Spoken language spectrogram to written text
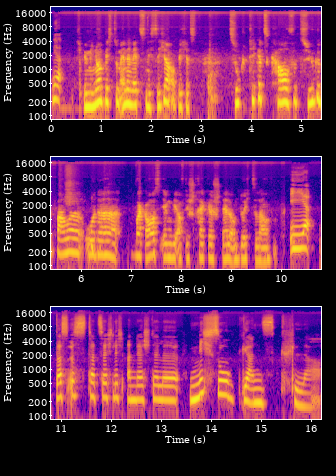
Ja. Ich bin mir nur bis zum Ende jetzt nicht sicher, ob ich jetzt Zugtickets kaufe, Züge baue oder Waggons irgendwie auf die Strecke stelle, um durchzulaufen. Ja, das ist tatsächlich an der Stelle nicht so ganz klar.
